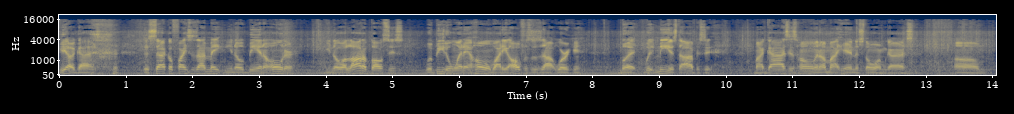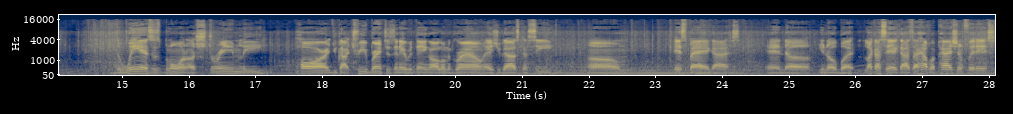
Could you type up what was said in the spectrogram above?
yeah, guys, the sacrifices I make, you know, being an owner, you know, a lot of bosses will be the one at home while the officers out working. But with me, it's the opposite. My guys is home and I'm out here in the storm, guys. Um, the winds is blowing extremely hard. You got tree branches and everything all on the ground, as you guys can see. Um, it's bad, guys. And, uh, you know, but like I said, guys, I have a passion for this.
